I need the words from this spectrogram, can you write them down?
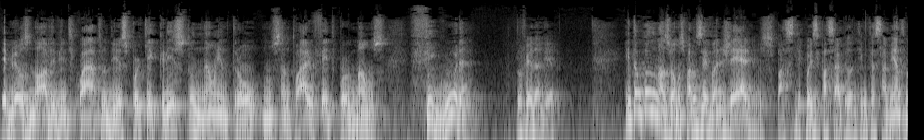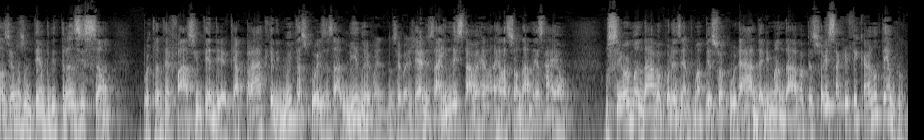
Hebreus 9, 24 diz, porque Cristo não entrou num santuário feito por mãos, figura do verdadeiro então, quando nós vamos para os evangelhos, depois de passar pelo Antigo Testamento, nós vemos um tempo de transição. Portanto, é fácil entender que a prática de muitas coisas ali nos evangelhos ainda estava relacionada a Israel. O Senhor mandava, por exemplo, uma pessoa curada, ele mandava a pessoa ir sacrificar no templo.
